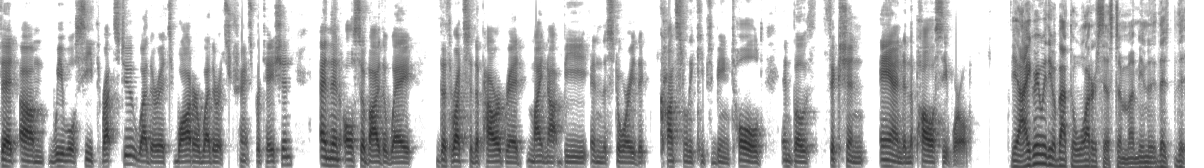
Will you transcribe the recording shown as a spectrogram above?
that um, we will see threats to, whether it's water, whether it's transportation. And then also, by the way, the threats to the power grid might not be in the story that constantly keeps being told in both fiction and in the policy world. Yeah, I agree with you about the water system. I mean, the, the,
